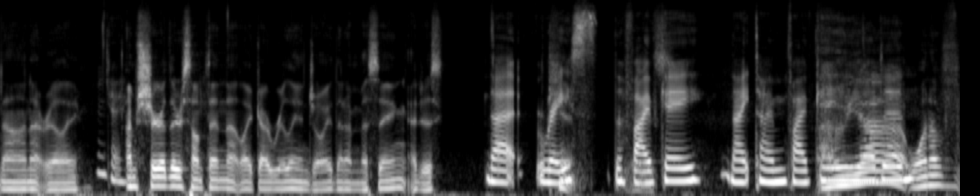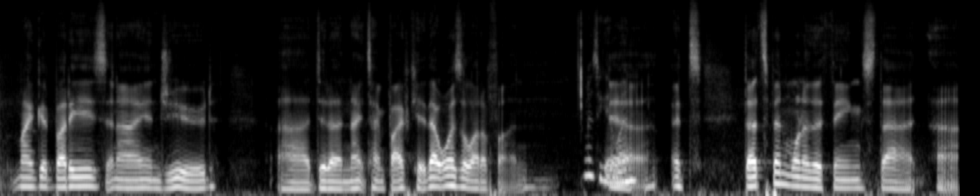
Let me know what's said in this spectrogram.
No, not really. Okay. I'm sure there's something that like I really enjoyed that I'm missing. I just that race, the 5K, nighttime 5K oh y'all yeah, did. one of my good buddies and I and Jude uh, did a nighttime 5K. That was a lot of fun. That was a good yeah, one. Yeah, it's that's been one of the things that uh,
